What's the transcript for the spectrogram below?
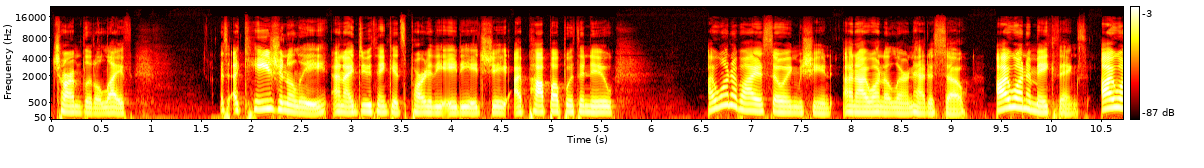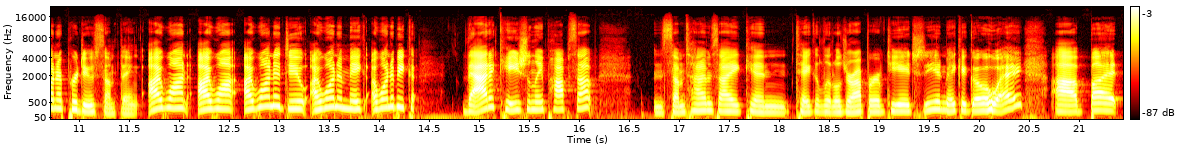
charmed little life. Occasionally, and I do think it's part of the ADHD. I pop up with a new. I want to buy a sewing machine and I want to learn how to sew. I want to make things. I want to produce something. I want I want I want to do I want to make I want to be that occasionally pops up and sometimes I can take a little dropper of THC and make it go away. Uh, but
